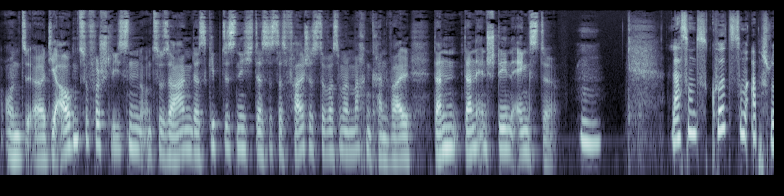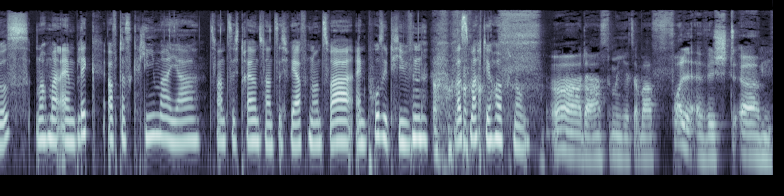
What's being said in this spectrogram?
Und äh, die Augen zu verschließen und zu sagen, das gibt es nicht, das ist das Falscheste, was man machen kann, weil dann, dann entstehen Ängste. Hm. Lass uns kurz zum Abschluss nochmal einen Blick auf das Klimajahr 2023 werfen und zwar einen positiven. Was macht dir Hoffnung? Oh, da hast du mich jetzt aber voll erwischt. Ähm,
